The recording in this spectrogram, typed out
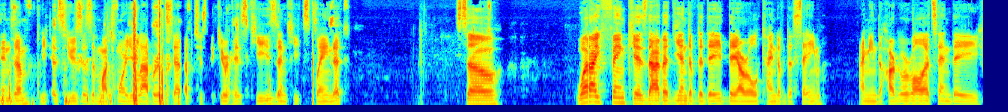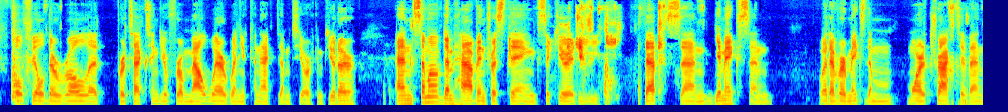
in them because he uses a much more elaborate setup to secure his keys and he explained it. So, what I think is that at the end of the day, they are all kind of the same. I mean, the hardware wallets, and they fulfill their role at protecting you from malware when you connect them to your computer. And some of them have interesting security steps and gimmicks and whatever makes them more attractive and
